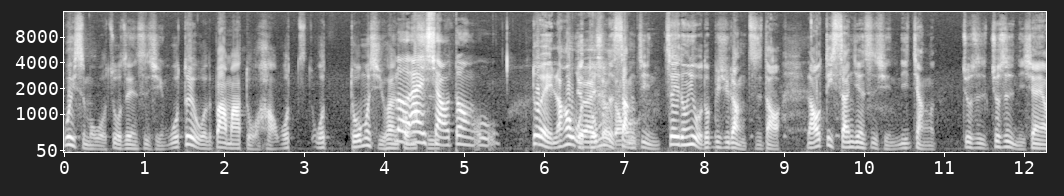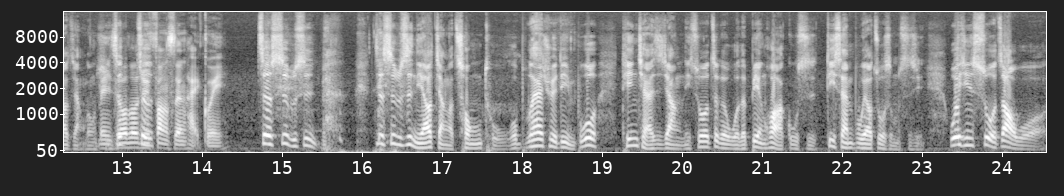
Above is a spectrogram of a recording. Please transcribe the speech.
为什么我做这件事情？我对我的爸妈多好，我我多么喜欢热爱小动物。对，然后我多么的上进，这些东西我都必须让你知道。然后第三件事情，你讲就是就是你现在要讲东西，每周都去放生海龟，这是不是？这是不是你要讲的冲突？我不太确定，不过听起来是这样。你说这个我的变化故事，第三步要做什么事情？我已经塑造我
